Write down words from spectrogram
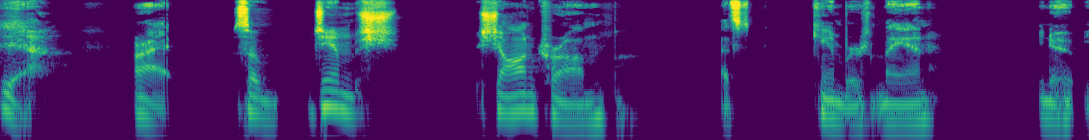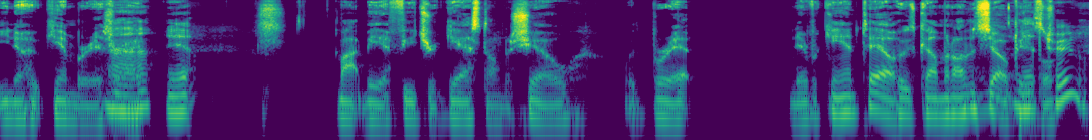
Yeah. All right. So Jim Sh- Sean Crum, that's Kimber's man. You know, you know who Kimber is, right? Uh-huh. Yeah. might be a future guest on the show with Britt. Never can tell who's coming on the show. People. That's true.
